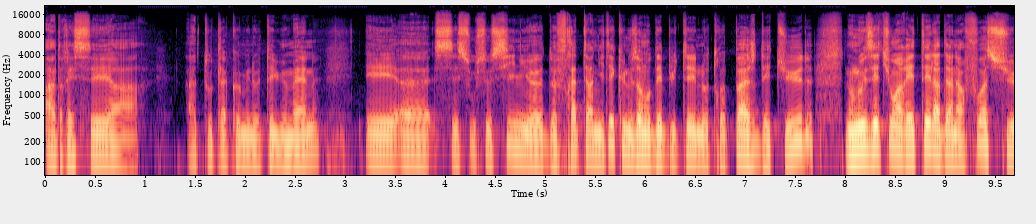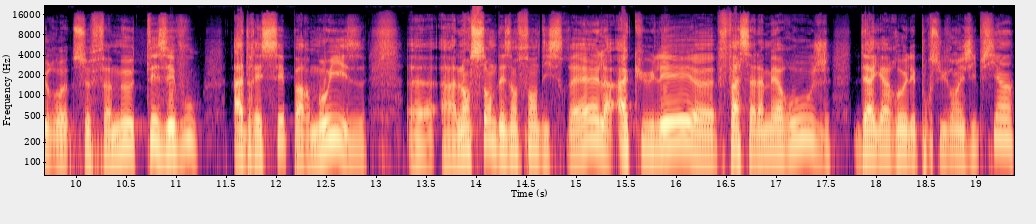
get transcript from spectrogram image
adressé à, à toute la communauté humaine et euh, c'est sous ce signe de fraternité que nous allons débuter notre page d'études. Nous nous étions arrêtés la dernière fois sur euh, ce fameux Taisez-vous, adressé par Moïse euh, à l'ensemble des enfants d'Israël, acculés face à la mer Rouge, derrière eux les poursuivants égyptiens,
